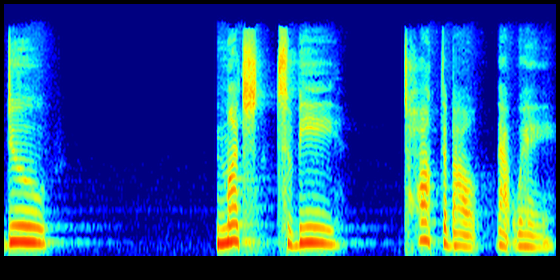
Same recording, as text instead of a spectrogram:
do much to be talked about that way.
